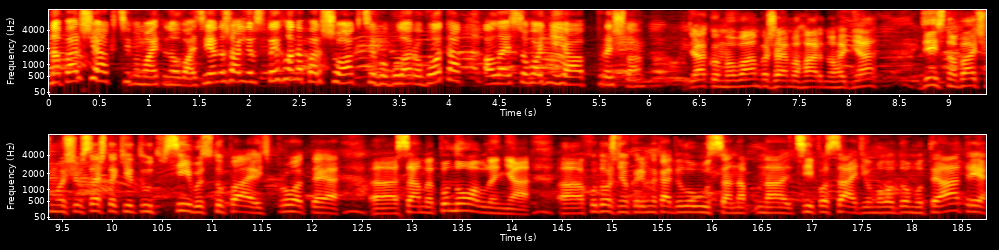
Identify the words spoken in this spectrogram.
на першій акції ви маєте на увазі. Я на жаль не встигла на першу акцію, бо була робота, але сьогодні я прийшла. Дякуємо вам, бажаємо гарного дня. Дійсно, бачимо, що все ж таки тут всі виступають проти е, саме поновлення е, художнього керівника Білоуса на, на цій посаді у молодому театрі.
